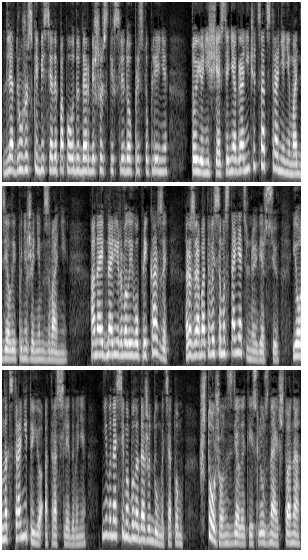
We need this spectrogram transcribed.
для дружеской беседы по поводу дербиширских следов преступления, то ее несчастье не ограничится отстранением отдела и понижением звания. Она игнорировала его приказы, разрабатывая самостоятельную версию, и он отстранит ее от расследования. Невыносимо было даже думать о том, что же он сделает, если узнает, что она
